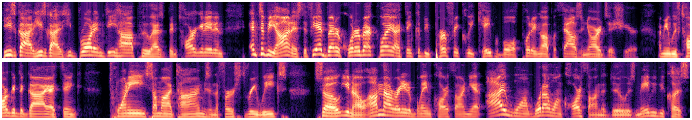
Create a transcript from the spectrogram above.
he's got he's got he brought in D Hop who has been targeted and and to be honest, if he had better quarterback play, I think could be perfectly capable of putting up a thousand yards this year. I mean, we've targeted the guy, I think, 20 some odd times in the first three weeks. So, you know, I'm not ready to blame Carthon yet. I want what I want Carthon to do is maybe because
